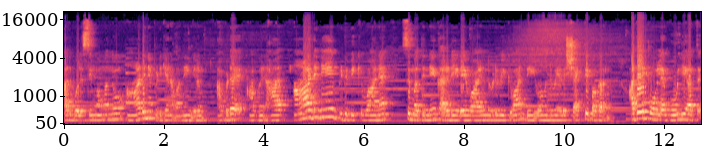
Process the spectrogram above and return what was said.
അതുപോലെ സിംഹം വന്നു. ആടിനെ പിടിക്കാൻ വന്നെങ്കിലും അവിടെ അവൻ ആടിനെ വിടുവിക്കുവാന് സിംഹത്തിന്റെയും കരടിയുടെയും വായിൽ നിന്ന് വിടുവിക്കുവാൻ ദൈവം അവന്റെ മേലെ ശക്തി പകർന്നു. അതേപോലെ ഗോലിയാത്ത്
